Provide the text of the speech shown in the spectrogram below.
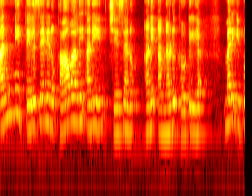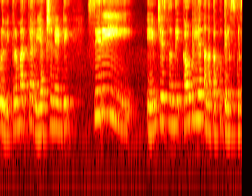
అన్నీ తెలిసే నేను కావాలి అని చేశాను అని అన్నాడు కౌటిల్య. మరి ఇప్పుడు విక్రమార్క రియాక్షన్ ఏంటి? సిరి ఏం చేస్తుంది? కౌటిల్య తన తప్పు తెలుసుకు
